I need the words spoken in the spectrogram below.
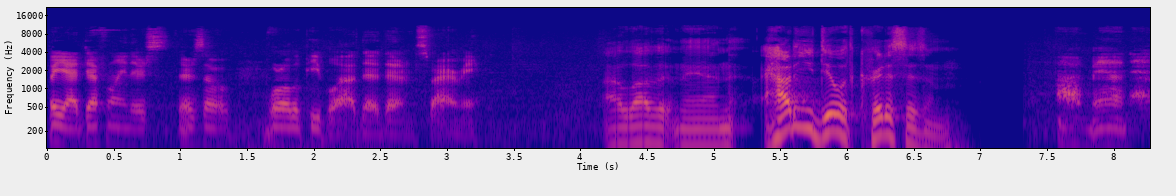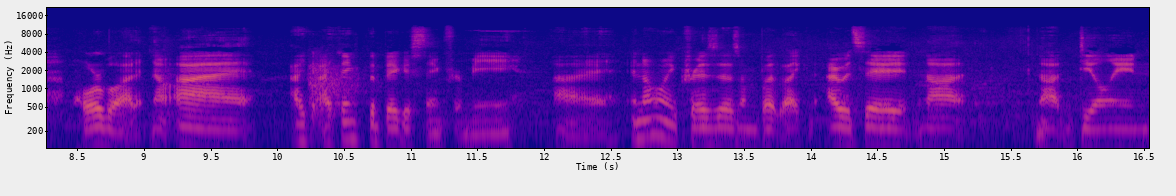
But yeah, definitely there's there's a world of people out there that inspire me. I love it, man. How do you deal with criticism? Oh man, I'm horrible at it. No, I I, I think the biggest thing for me, uh, and not only criticism, but like I would say not not dealing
